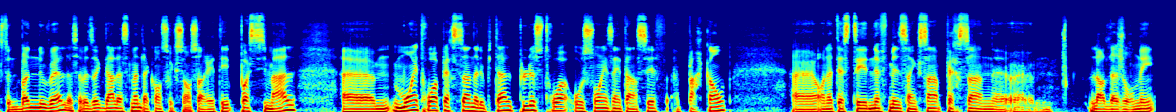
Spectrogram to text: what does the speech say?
C'est une bonne nouvelle. Ça veut dire que dans la semaine de la construction, ça aurait été pas si mal. Euh, moins trois personnes à l'hôpital, plus trois aux soins intensifs. Par contre, euh, on a testé 9500 personnes lors de la journée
